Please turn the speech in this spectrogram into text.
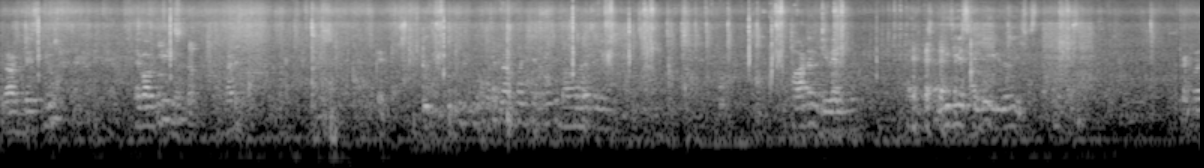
God bless you. About this. Order given ఇది చేసుకుంటే ఈ విధంగా ఇచ్చేస్తాను అక్కడ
